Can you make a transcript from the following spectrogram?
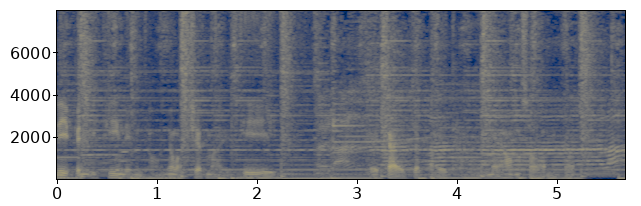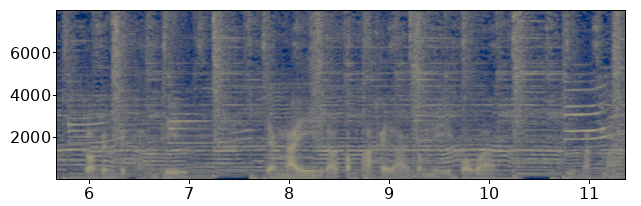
นี่เป็นอีกที่หนึ่งของจังหวัดเชียงใหม่ที่ใกล้ๆจะไปทางแม่ห้องสอนนะครับ ก็เป็นเส้นทางที่อย่างไงเราต้องพักให้ได้ตรงนี้เพราะว่าดีมาก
